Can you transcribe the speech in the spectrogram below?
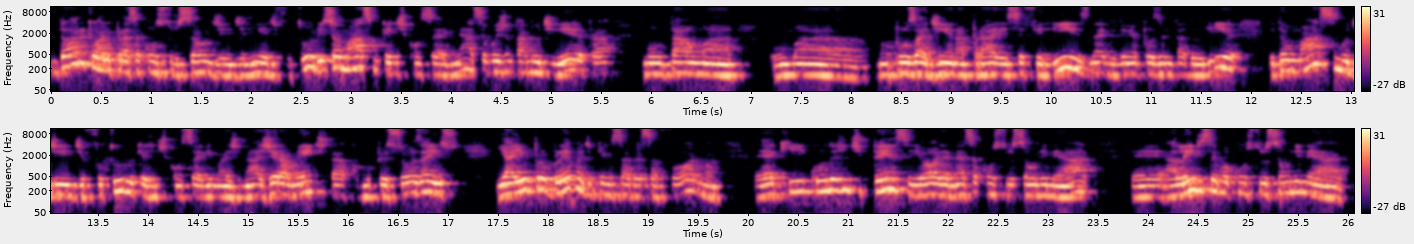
Então, na hora que eu olho para essa construção de, de, linha de futuro, isso é o máximo que a gente consegue, né? Ah, se eu vou juntar meu dinheiro para montar uma, uma, uma pousadinha na praia e ser feliz, né? Viver minha aposentadoria. Então, o máximo de, de futuro que a gente consegue imaginar, geralmente, tá? Como pessoas, é isso. E aí o problema de pensar dessa forma é que quando a gente pensa e olha nessa construção linear, é, além de ser uma construção linear,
